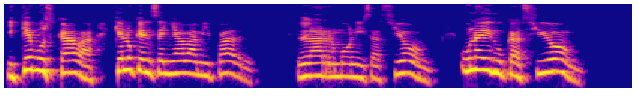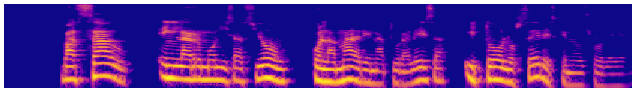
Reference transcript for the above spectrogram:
¿Y qué buscaba? ¿Qué es lo que enseñaba a mi padre? La armonización, una educación basado en la armonización con la madre naturaleza y todos los seres que nos rodean.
